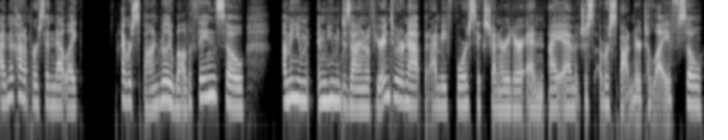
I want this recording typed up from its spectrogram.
I'm the kind of person that like I respond really well to things. So I'm a human I'm human design. I don't know if you're into it or not, but I'm a four six generator and I am just a responder to life. So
